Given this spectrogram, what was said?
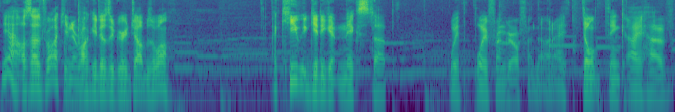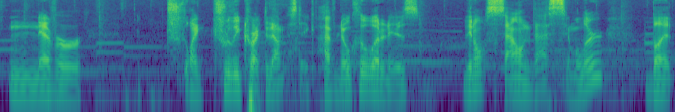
Yeah, also has Rocky and Rocky does a great job as well. I keep getting it mixed up with boyfriend girlfriend though, and I don't think I have never tr- like truly corrected that mistake. I have no clue what it is. They don't sound that similar, but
